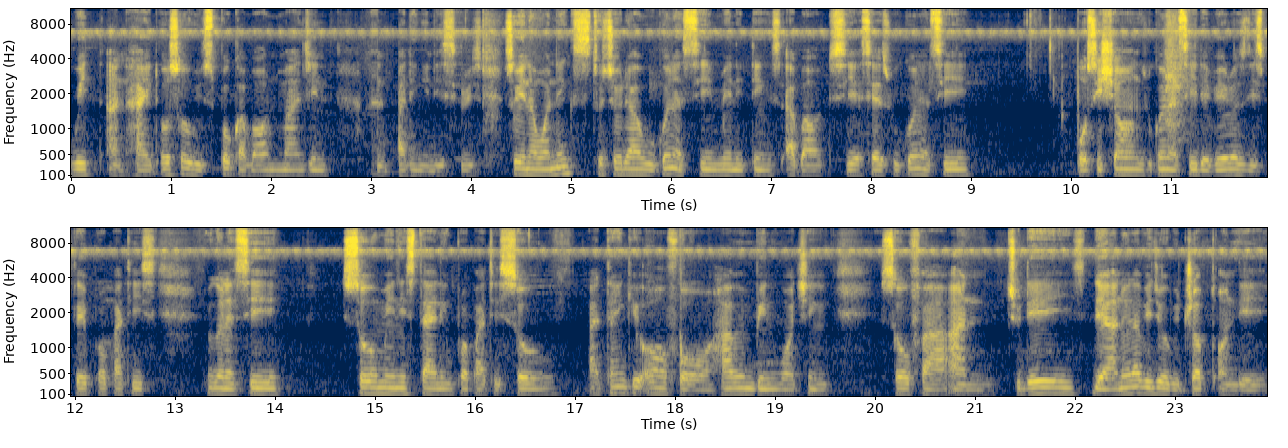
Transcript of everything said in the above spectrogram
width and height. Also we spoke about margin and padding in this series. So in our next tutorial we're going to see many things about css we're going to see positions. We're going to see the various display properties. We're going to see so many styling properties. So I thank you all for having been watching so far and today there another video will be dropped on the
